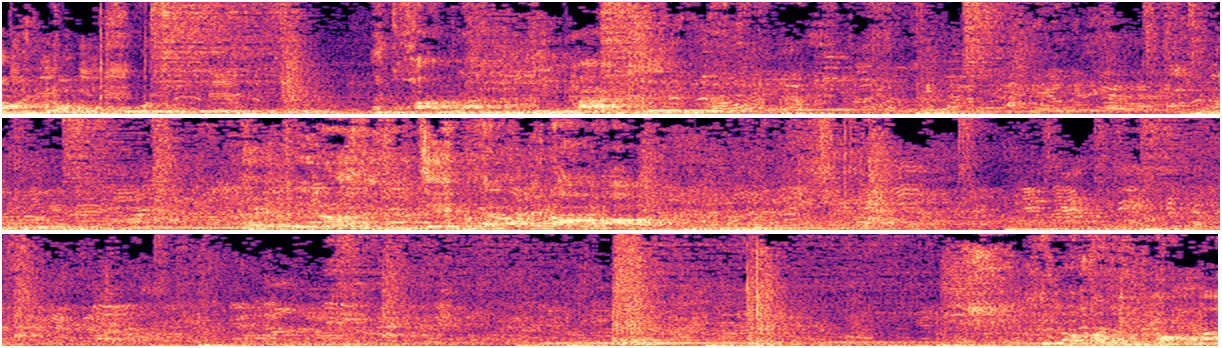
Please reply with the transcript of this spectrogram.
น้อยลงคุณ แต่ความรักมันยิ่งมากขึ้น เฮ้ยนี่เราสึกจริงๆไม่งั้นเราไม่ร้องหรอกคือเราก็เห็นน้องมา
